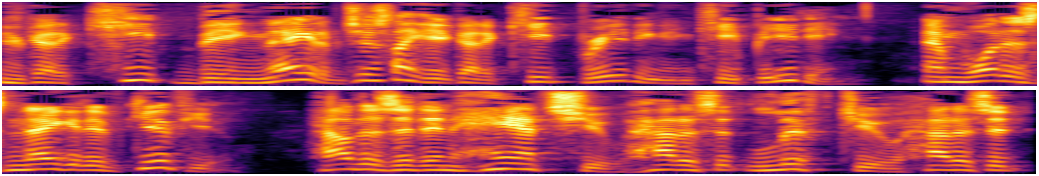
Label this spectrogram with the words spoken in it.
You've got to keep being negative, just like you've got to keep breathing and keep eating. And what does negative give you? How does it enhance you? How does it lift you? How does it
